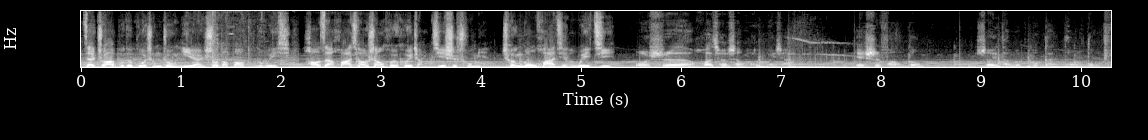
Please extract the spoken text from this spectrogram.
在抓捕的过程中依然受到暴徒的威胁。好在华侨商会会长及时出面，成功化解了危机。我是华侨商会会长，也是房东，所以他们不敢动我动手。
